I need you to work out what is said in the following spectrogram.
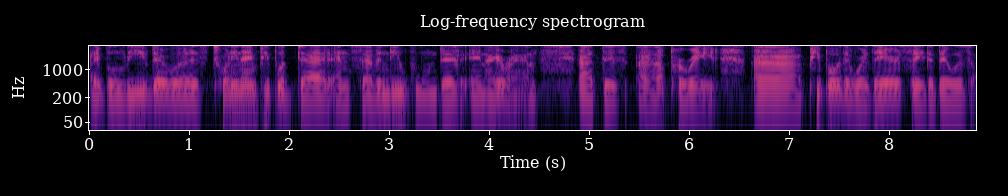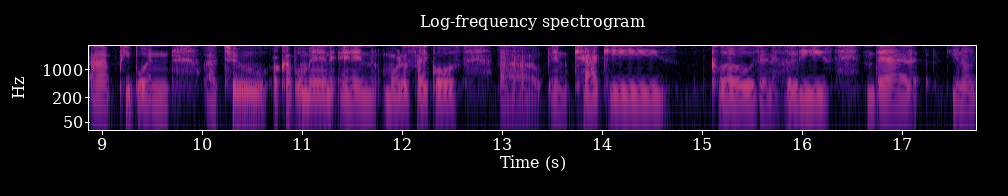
I believe there was 29 people dead and 70 wounded in Iran at this uh, parade. Uh, people that were there say that there was uh, people in uh, two, a couple men in motorcycles, in khakis clothes and hoodies that you know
